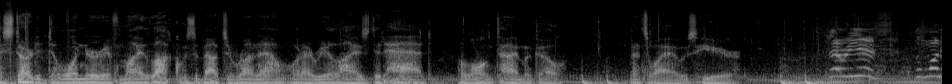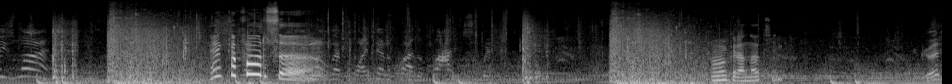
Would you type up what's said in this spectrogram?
I started to wonder if my luck was about to run out when I realized it had a long time ago. That's why I was here. There he is! The money's mine! Jaka forsa! O, granatnik. You good?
